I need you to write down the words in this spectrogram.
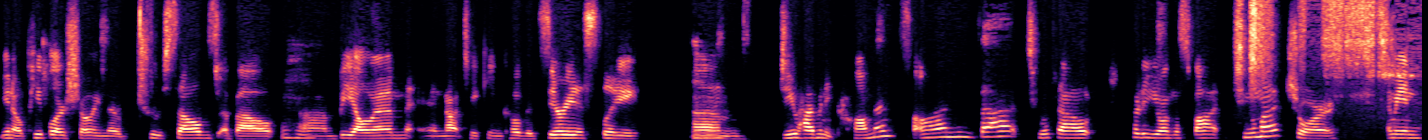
you know, people are showing their true selves about Mhm. um, BLM and not taking COVID seriously. Mhm. Um, do you have any comments on that without putting you on the spot too much? Or, I mean,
